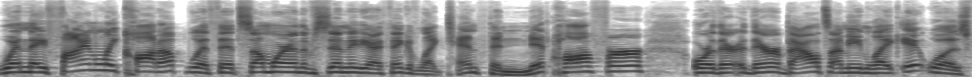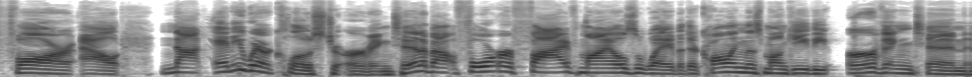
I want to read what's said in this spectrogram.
when they finally caught up with it somewhere in the vicinity, I think of like 10th and Mitthoeffer or there thereabouts. I mean, like it was far out, not anywhere close to Irvington, about four or five miles away. But they're calling this monkey the Irvington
